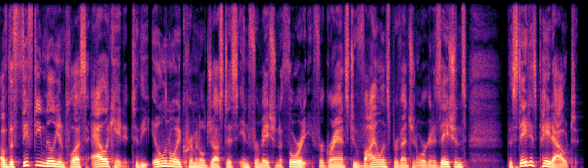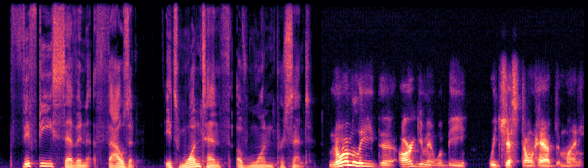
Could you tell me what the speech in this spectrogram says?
Of the 50 million plus allocated to the Illinois Criminal Justice Information Authority for grants to violence prevention organizations, the state has paid out 57,000. It's one tenth of 1%. Normally, the argument would be we just don't have the money.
